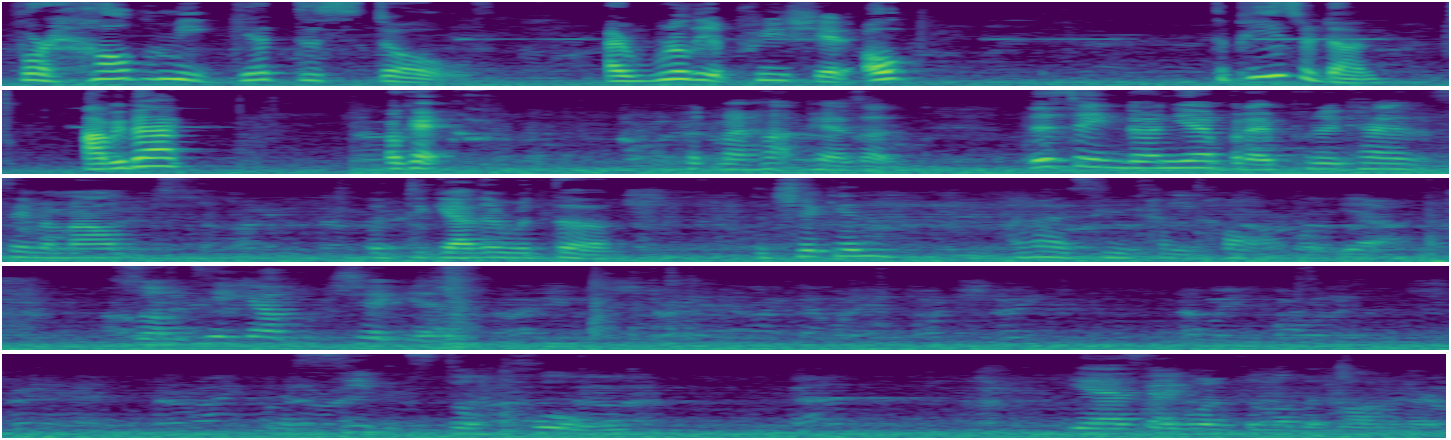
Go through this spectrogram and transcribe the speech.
for helping me get this stove. I really appreciate it. Oh, the peas are done. I'll be back. Okay, put my hot pans on. This ain't done yet, but I put it kind of the same amount with, together with the, the chicken. I know I seem kind of tall, but yeah. So I'm gonna take out the chicken. If it's still cold. Yeah, it's gotta go in for a little bit longer.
